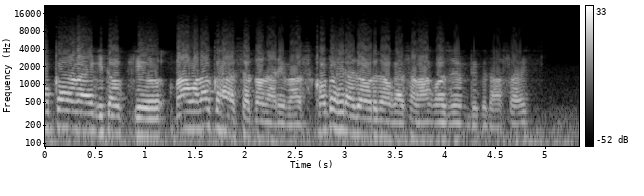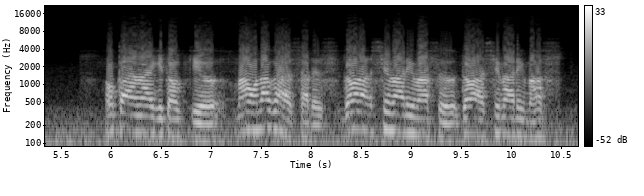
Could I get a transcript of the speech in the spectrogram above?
岡山駅特急、まもなく発車となります。琴平通りのお客様、ご準備ください。岡山駅特急、まもなく発車です。ドア閉まります。ドア閉まります。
